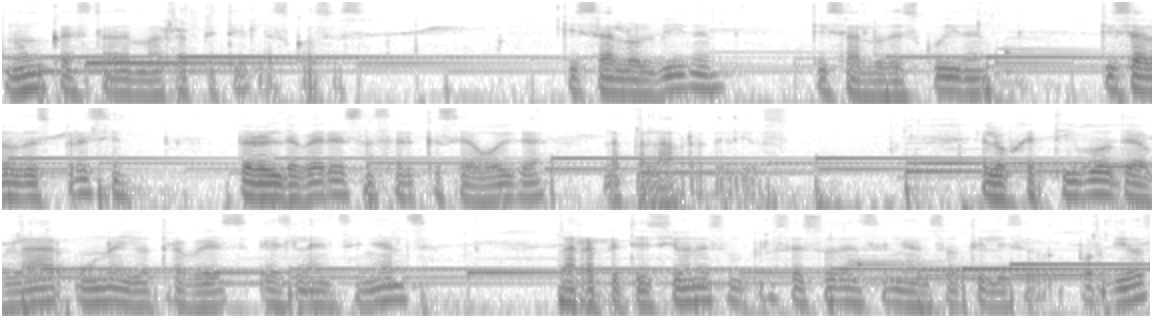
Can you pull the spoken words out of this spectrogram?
nunca está de más repetir las cosas. Quizá lo olviden quizá lo descuiden, quizá lo desprecien, pero el deber es hacer que se oiga la palabra de Dios. El objetivo de hablar una y otra vez es la enseñanza. La repetición es un proceso de enseñanza utilizado por Dios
